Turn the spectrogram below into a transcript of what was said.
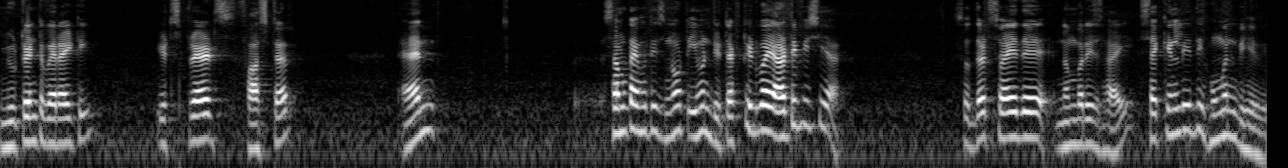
mutant variety. It spreads faster, and sometimes it is not even detected by RT-PCR. So that's why the number is high. Secondly, the human behavior.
